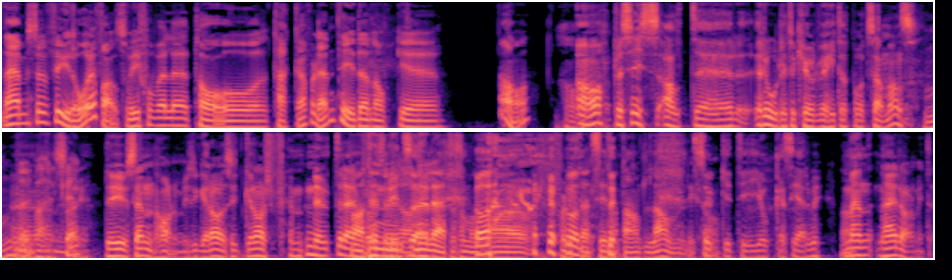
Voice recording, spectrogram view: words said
nej men så fyra år i alla fall, så vi får väl eh, ta och tacka för den tiden och eh, ja, Ja, precis. Allt eh, roligt och kul vi har hittat på tillsammans. Mm, det är Eh, verkligen. det. är ju, sen har de ju garage, sitt garage fem minuter ja därifrån. det, nu, så nu lät det som att man har flyttat till något annat land liksom. Stuckit till Jukkasjärvi. Men nej, det har de inte.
